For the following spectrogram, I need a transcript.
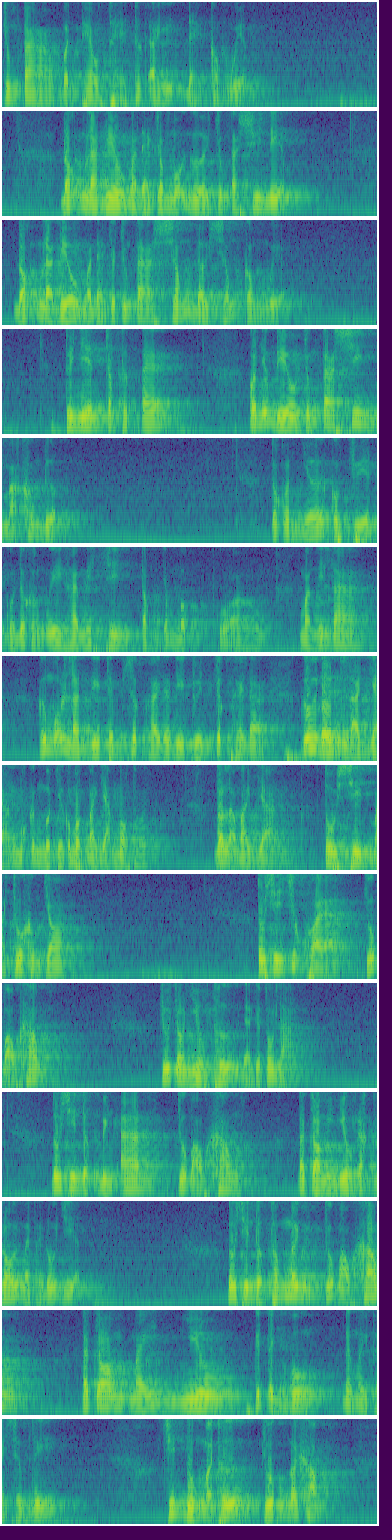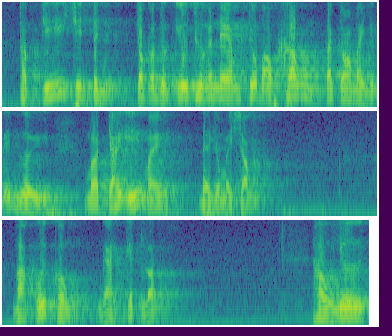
chúng ta vẫn theo thể thức ấy để cầu nguyện. Đó cũng là điều mà để cho mỗi người chúng ta suy niệm Đó cũng là điều mà để cho chúng ta sống đời sống cầu nguyện Tuy nhiên, trong thực tế có những điều chúng ta xin mà không được. Tôi còn nhớ câu chuyện của Đức Hồng Y Hamisin Tổng giám mục của Manila. Cứ mỗi lần đi thêm sức hay là đi truyền chức hay là cứ đến là giảng một cái một, chỉ có một bài giảng một thôi. Đó là bài giảng, tôi xin mà Chúa không cho. Tôi xin sức khỏe, Chúa bảo không. Chúa cho nhiều thứ để cho tôi làm. Tôi xin được bình an, Chúa bảo không Tao cho mình nhiều rắc rối, mày phải đối diện. Tôi xin được thông minh, Chúa bảo không Tao cho mày nhiều cái tình huống để mày phải xử lý. Xin đúng mọi thứ, chúa cũng nói không. Thậm chí xin tình cho con được yêu thương anh em, chúa bảo không tao cho mày những cái người mà trái ý mày để cho mày sống. Và cuối cùng ngài kết luận, hầu như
